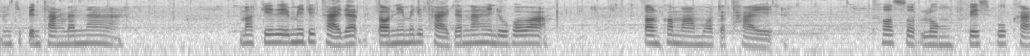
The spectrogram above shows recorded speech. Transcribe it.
มันจะเป็นทางด้านหน้าเมื่อกี้ไม่ได้ถ่ายด้านตอนนี้ไม่ได้ถ่ายด้านหน้าให้ดูเพราะว่า ตอนเข้ามามัวแต่ถ่ายทอดสดลง Facebook ค่ะ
